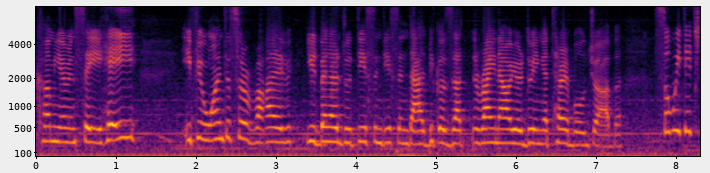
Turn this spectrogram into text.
come here and say, "Hey, if you want to survive, you'd better do this and this and that because that right now you're doing a terrible job." So we teach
